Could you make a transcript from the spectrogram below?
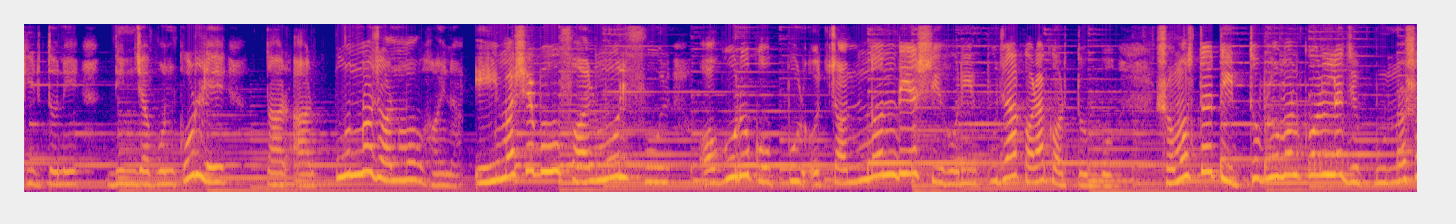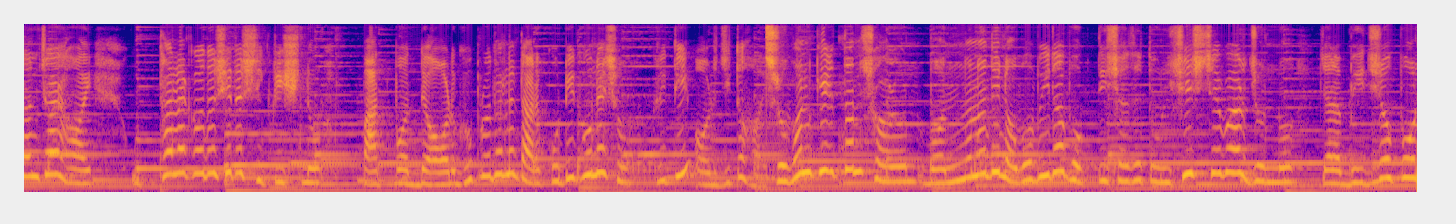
কীর্তনে দিন যাপন করলে তার আর পূর্ণ জন্ম হয় না। এই মাসে বহু ফলমূল, ফুল, অগুরু, কর্পূর ও চন্দন দিয়ে শ্রীহরির পূজা করা কর্তব্য। সমস্ত তীর্থ ভ্রমণ করলে যে পূর্ণ সঞ্চয় হয়, উত্থান একাদশীতে শ্রীকৃষ্ণ পাদপদ্মে অর্ঘ্য প্রদানে তার কোটি গুণে স্বীকৃতি অর্জিত হয়। শ্রবণ, কীর্তন, স্মরণ বন্দনাদি নববিধা ভক্তির সাথে তুলসীর সেবার জন্য যারা বীজ রোপণ,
